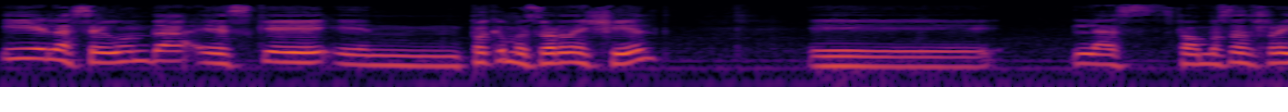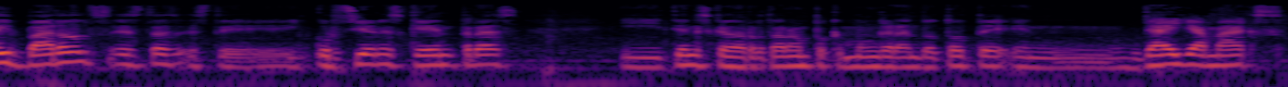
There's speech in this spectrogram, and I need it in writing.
Y la segunda es que en Pokémon Sword and Shield, eh, las famosas Raid Battles, estas este, incursiones que entras y tienes que derrotar a un Pokémon grandotote en Jaya Max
